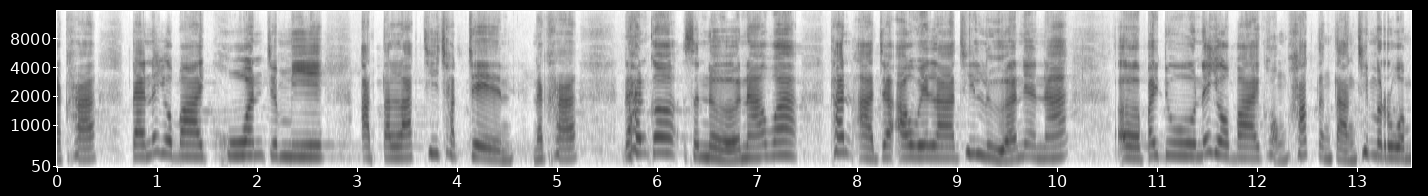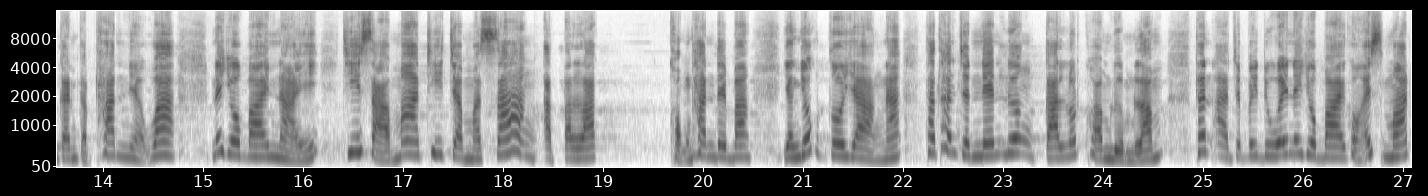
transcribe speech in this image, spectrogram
นะคะ แต่นโยบายควรจะมีอัตลักษณ์ที่ชัดเจนนะคะท่านก็เสนอนะว่าท่านอาจจะเอาเวลาที่เหลือเนี่ยนะไปดูนโยบายของพรรคต่างๆ ที่มารวมกันกับท่านเนี่ยว่านโยบายไหนที่สามารถที่จะมาสร้างอัตลักษณ์ ของท่านได้บ้าง อย่างยกตัวอย่างนะ ถ้าท่านจะเน้นเรื่องการลดความเหลื่อมล้ำท่านอาจจะไปดูไอ้นโยบายของไอ้ smart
